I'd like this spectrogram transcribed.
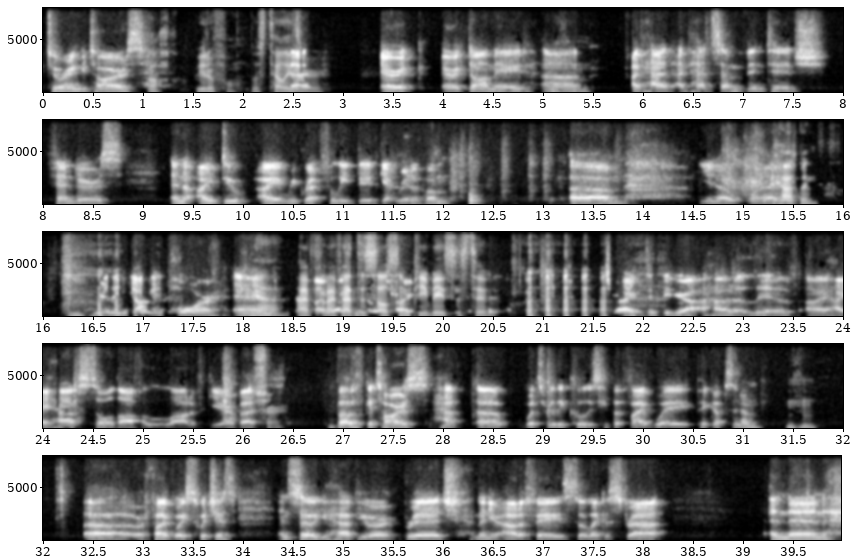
touring guitars. Oh, beautiful. Those tellies are Eric Eric Daw made. Um, Mhm. I've had I've had some vintage Fenders, and I do I regretfully did get rid of them. Um, you know when it I was happens. really young and poor, and yeah, I've I've had to sell some P basses too. trying to figure out how to live. I, I have sold off a lot of gear, but sure. Both guitars have uh, what's really cool is he put five way pickups in them hmm uh, or five way switches. And so you have your bridge and then your out of phase, so like a strat, and then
